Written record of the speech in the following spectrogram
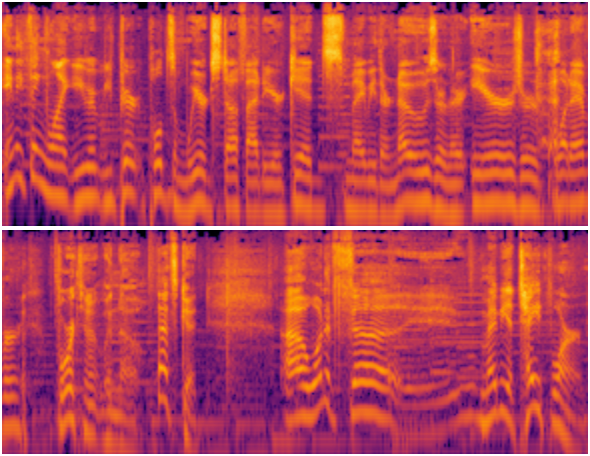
Anything like you, you pulled some weird stuff out of your kids, maybe their nose or their ears or whatever? Fortunately, no. That's good. Uh, what if uh, maybe a tapeworm?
